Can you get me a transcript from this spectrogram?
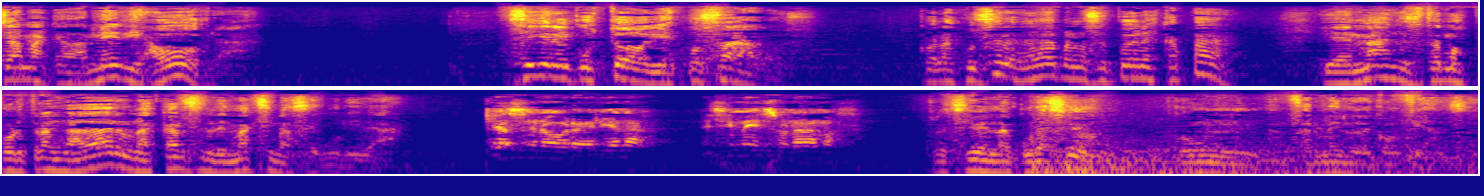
llama cada media hora. Siguen en custodia, esposados. Con las pulseras de alarma no se pueden escapar. Y además nos estamos por trasladar a una cárcel de máxima seguridad. ¿Qué hacen ahora, Eliana? Decime eso, nada más. Reciben la curación con un enfermero de confianza.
